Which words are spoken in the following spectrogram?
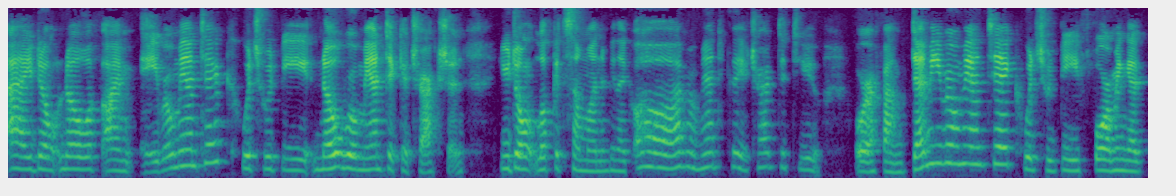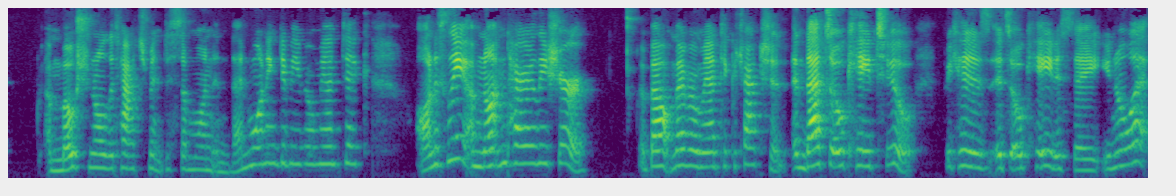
I don't know if I'm aromantic, which would be no romantic attraction. You don't look at someone and be like, oh, I'm romantically attracted to you. Or if I'm demi romantic, which would be forming a emotional attachment to someone and then wanting to be romantic. Honestly, I'm not entirely sure about my romantic attraction. And that's okay too, because it's okay to say, you know what,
